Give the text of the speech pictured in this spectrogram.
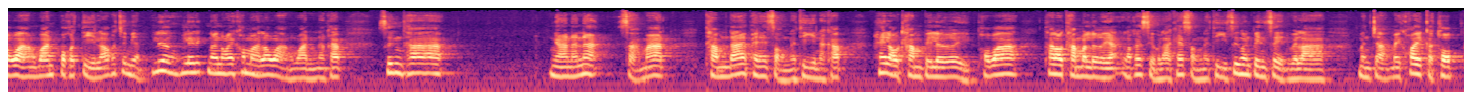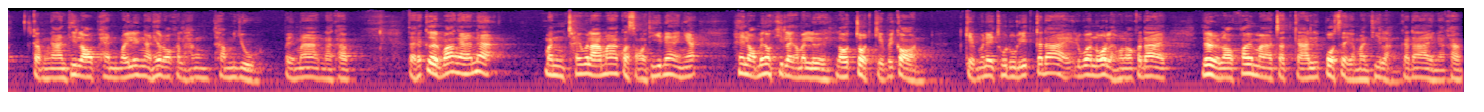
ระหว่างวันปกติเราก็จะมีเรื่องเล็กๆน้อยๆเข้ามาระหว่างวันนะครับ ซึ่งถ้างานนั้นนะสามารถ ทำได้ภายใน 2 นาทีนะครับ ให้เราทำไปเลย เพราะว่าถ้าเราทำมาเลยอะเราก็เสียเวลาแค่ 2 นาที ซึ่งมันเป็นเศษเวลามันจะไม่ค่อยกระทบกับงานที่เราแผนไว้เรื่องงานที่เรากำลังทำอยู่ไปมากนะครับ แต่ถ้าเกิดว่างานนั้นน่ะมันใช้เวลามากกว่า2อาทิตย์เนี่ยอย่างเงี้ยให้เราไม่ต้องคิดอะไรกับมันเลย เราจดเก็บไว้ก่อน เก็บไว้ใน to do list ก็ได้ หรือว่าโน้ตอะไรของเราก็ได้แล้วเดี๋ยวเราค่อยมาจัดการหรือโปรเซสกับมันทีหลังก็ได้นะครับ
